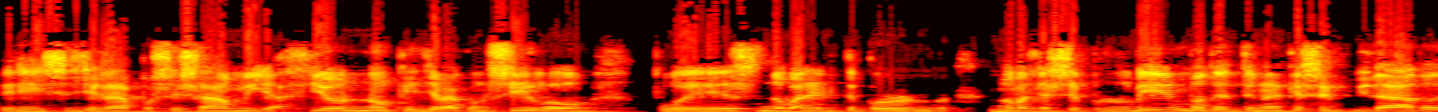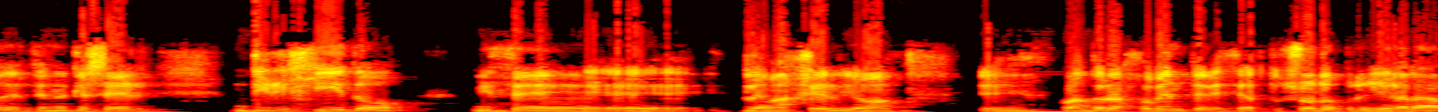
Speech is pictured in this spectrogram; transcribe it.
y se llega pues esa humillación ¿no? que lleva consigo pues no valerte por no valerse por uno mismo de tener que ser cuidado de tener que ser dirigido dice eh, el evangelio eh, cuando eras joven te decías tú solo pero llegará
